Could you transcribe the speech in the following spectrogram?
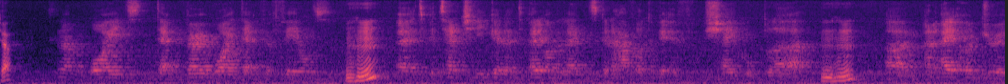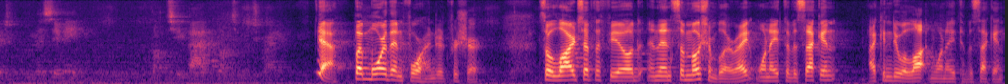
Yeah. It's gonna have a wide very wide depth of field. Mm-hmm. Uh, it's potentially gonna, depending on the lens, gonna have like a bit of shake or blur. Mm-hmm. Um, and 800, I'm assuming, not too bad, not too much grain. Yeah, but more than 400 for sure. So large depth of field, and then some motion blur, right? One eighth of a second. I can do a lot in one eighth of a second,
